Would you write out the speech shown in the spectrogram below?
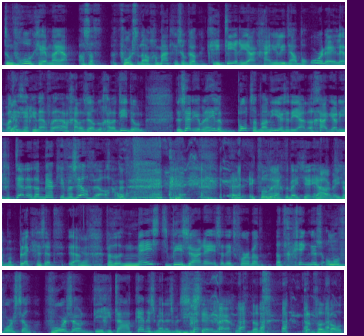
toen vroeg ik hem, nou ja, als dat voorstel nou gemaakt is, op welke criteria gaan jullie nou beoordelen? Wanneer Ja. zeg je nou van, ja, we gaan het wel doen, we gaan het niet doen? Dan zei hij op een hele botte manier, zei hij, ja, dat ga ik jou niet vertellen, dat merk je vanzelf wel. en ik voelde me echt een beetje, ja, een beetje op mijn plek gezet. Ja. Ja. Wat het meest bizarre is aan dit voorbeeld, dat ging dus om een voorstel voor zo'n digitaal kennismanagement systeem. nou ja, goed, dat, dat was wel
